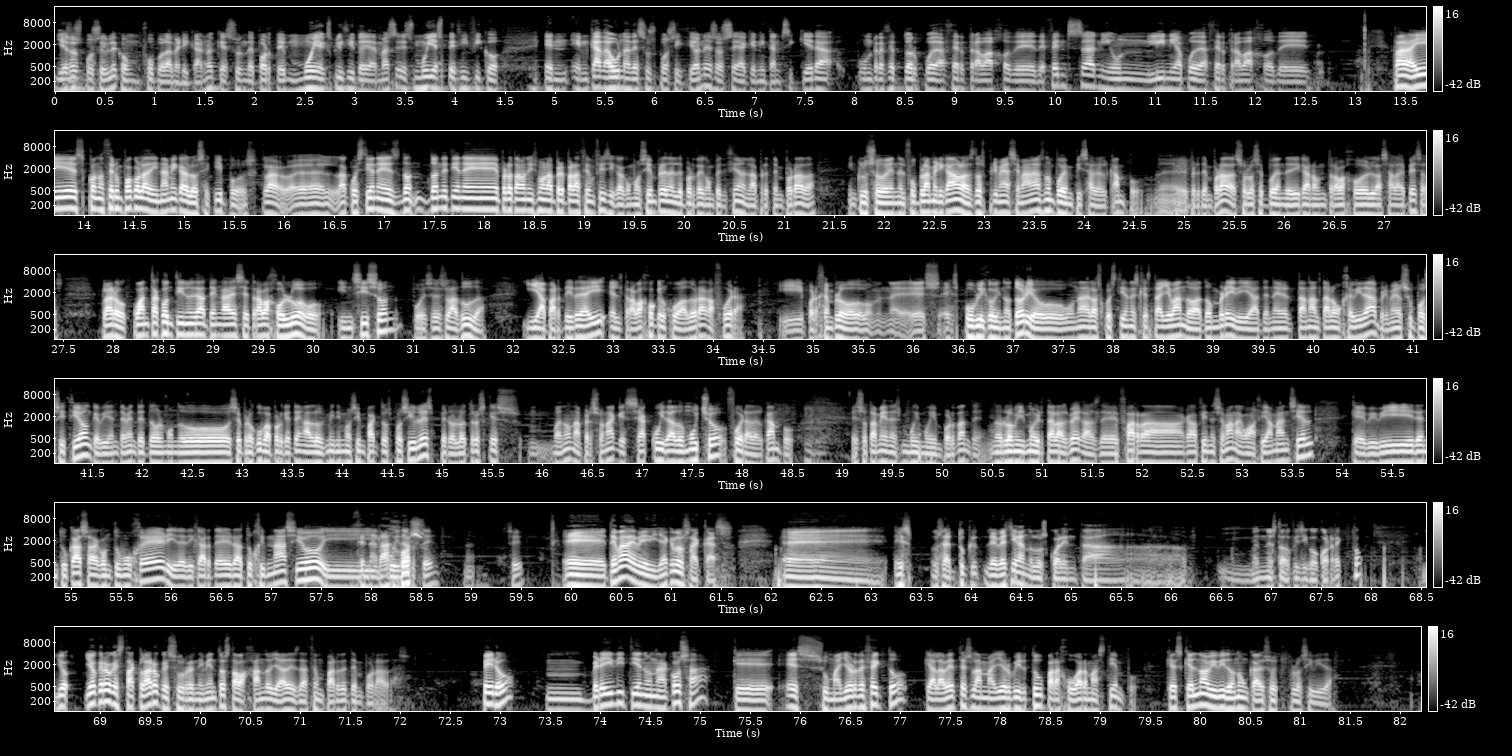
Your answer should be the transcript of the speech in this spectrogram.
Y eso es posible con fútbol americano, que es un deporte muy explícito y además es muy específico en, en cada una de sus posiciones. O sea que ni tan siquiera un receptor puede hacer trabajo de defensa, ni un línea puede hacer trabajo de. Claro, ahí es conocer un poco la dinámica de los equipos. Claro, eh, la cuestión es ¿dó- dónde tiene protagonismo la preparación física, como siempre en el deporte de competición, en la pretemporada. Incluso en el fútbol americano las dos primeras semanas no pueden pisar el campo eh, de pretemporada, solo se pueden dedicar a un trabajo en la sala de pesas. Claro, cuánta continuidad tenga ese trabajo luego in season, pues es la duda. Y a partir de ahí el trabajo que el jugador haga fuera. Y, por ejemplo, es, es público y notorio. Una de las cuestiones que está llevando a Tom Brady a tener tan alta longevidad, primero su posición, que evidentemente todo el mundo se preocupa porque tenga los mínimos impactos posibles, pero el otro es que es bueno, una persona que se ha cuidado mucho fuera del campo. Eso también es muy, muy importante. No es lo mismo irte a Las Vegas de farra cada fin de semana, como hacía Mansiel, que vivir en tu casa con tu mujer y dedicarte a ir a tu gimnasio y ajos. cuidarte. Eh, tema de Brady, ya que lo sacas. eh, es, o sea, ¿tú le ves llegando a los 40 en un estado físico correcto? Yo, yo creo que está claro que su rendimiento está bajando ya desde hace un par de temporadas. Pero mm, Brady tiene una cosa que es su mayor defecto, que a la vez es la mayor virtud para jugar más tiempo, que es que él no ha vivido nunca de su explosividad.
